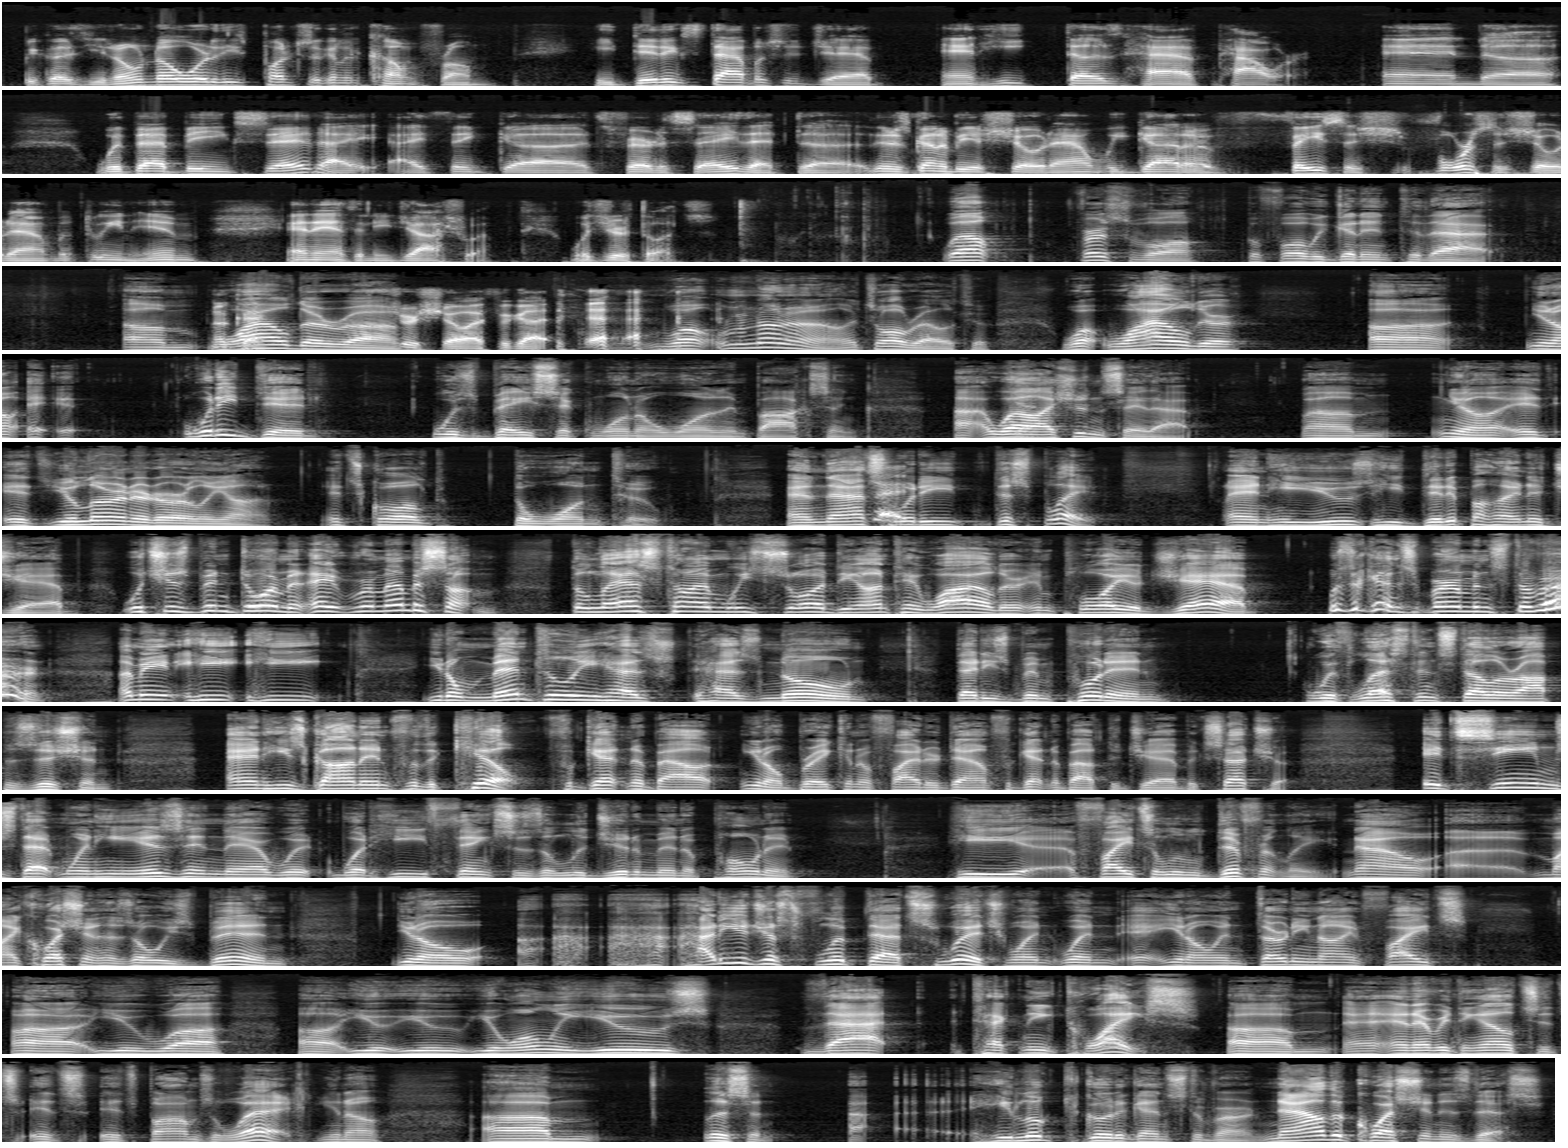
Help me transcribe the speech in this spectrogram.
because you don't know where these punches are gonna come from. He did establish a jab, and he does have power. And uh, with that being said, I, I think uh, it's fair to say that uh, there's going to be a showdown. We got to face a sh- force a showdown between him and Anthony Joshua. What's your thoughts? Well, first of all, before we get into that, um, okay. Wilder. Uh, sure, show. I forgot. well, no, no, no. It's all relative. What Wilder, uh, you know, it, it, what he did was basic 101 in boxing. Uh, well, yeah. I shouldn't say that. Um, you know, it, it you learn it early on. It's called the one-two, and that's hey. what he displayed. And he used he did it behind a jab, which has been dormant. Hey, remember something? The last time we saw Deontay Wilder employ a jab was against Bermane Stiverne. I mean, he he, you know, mentally has has known that he's been put in with less than stellar opposition and he's gone in for the kill, forgetting about you know breaking a fighter down, forgetting about the jab, etc. It seems that when he is in there with what he thinks is a legitimate opponent, he uh, fights a little differently. Now, uh, my question has always been, you know, how do you just flip that switch when when uh, you know in 39 fights, uh, you uh, uh, you you you only use that technique twice, um, and, and, everything else it's it's it's bombs away. You know, um, listen, uh, he looked good against Stiverne. Now the question is this:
